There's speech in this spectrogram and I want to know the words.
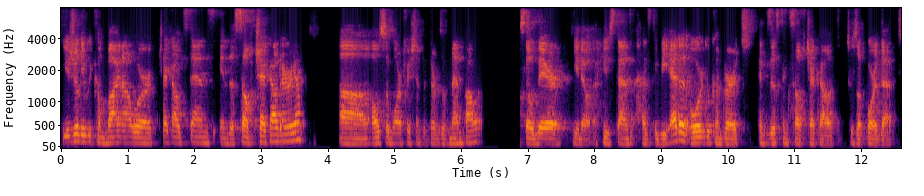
Usually we combine our checkout stands in the self-checkout area, uh, also more efficient in terms of manpower. So there, you know, a few stands has to be added or to convert existing self-checkout to support that.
